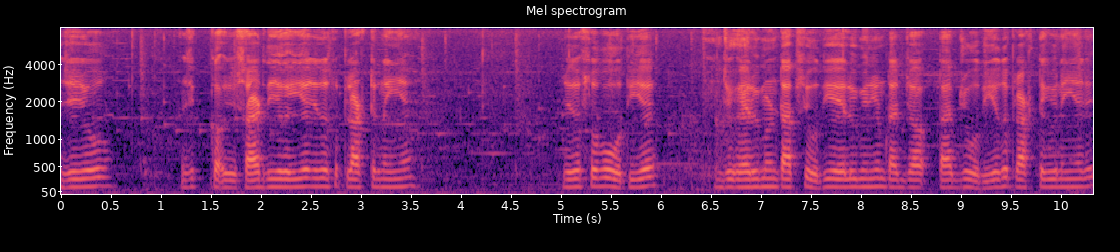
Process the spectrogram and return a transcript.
ये जो साइड दी गई है, ये दोस्तों प्लास्टिक नहीं है। ये दोस्तों, वो होती है जो एल्यूमिनियम टाइप से होती है, एल्यूमिनियम टाइप टाइप जो होती है तो प्लास्टिक भी नहीं है जी।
